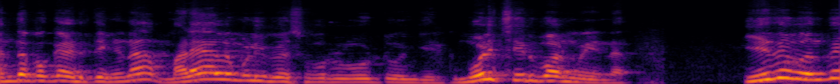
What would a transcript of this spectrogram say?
அந்த பக்கம் எடுத்தீங்கன்னா மலையாள மொழி பேசுபவர்கள் ஓட்டு வங்கி இருக்கு. மொழி சிறுபான்மையினர். இது வந்து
